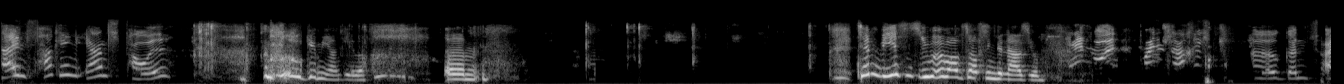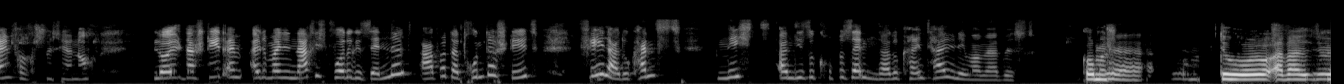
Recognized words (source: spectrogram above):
Dein fucking Ernst, Paul? Gib mir Angeber. Ähm. Tim, wie ist es überhaupt auf dem Gymnasium? Äh, ganz einfach bisher noch. Lol, da steht einem, also meine Nachricht wurde gesendet, aber darunter steht Fehler. Du kannst nicht an diese Gruppe senden, da du kein Teilnehmer mehr bist. Komisch. Ja. Du, aber du,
